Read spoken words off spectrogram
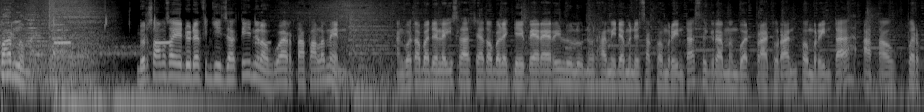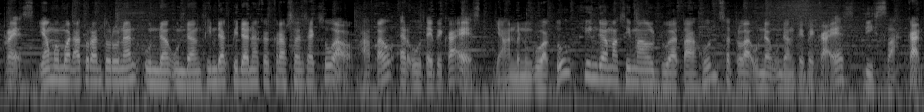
Parlemen. Bersama saya Duda Vinci Zakti, inilah Warta Parlemen. Anggota Badan Legislasi atau Balik DPR RI Lulu Nur Hamidah mendesak pemerintah segera membuat peraturan pemerintah atau Perpres yang memuat aturan turunan Undang-Undang Tindak Pidana Kekerasan Seksual atau RUU TPKS. Jangan menunggu waktu hingga maksimal 2 tahun setelah Undang-Undang TPKS disahkan.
